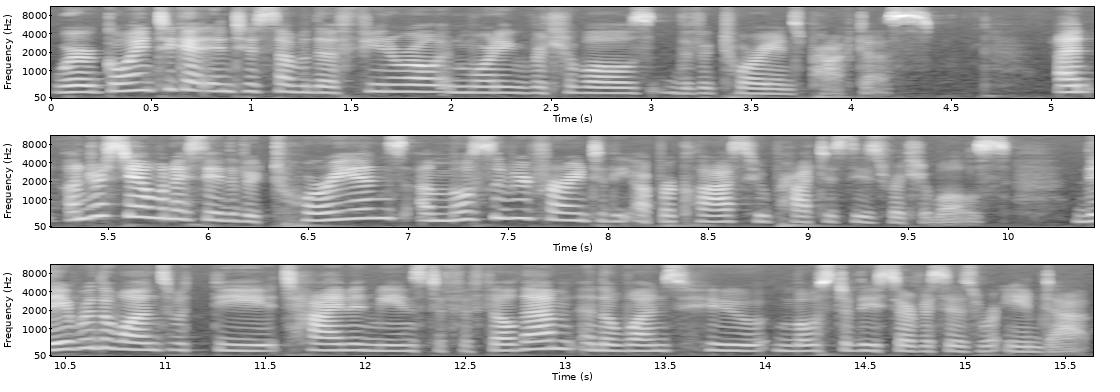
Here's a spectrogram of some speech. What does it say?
We're going to get into some of the funeral and mourning rituals the Victorians practice. And understand when I say the Victorians, I'm mostly referring to the upper class who practiced these rituals. They were the ones with the time and means to fulfill them, and the ones who most of these services were aimed at.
